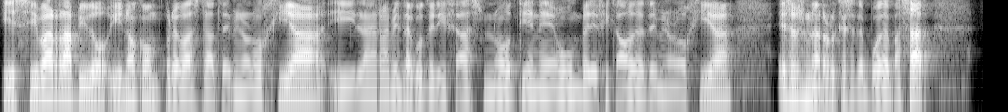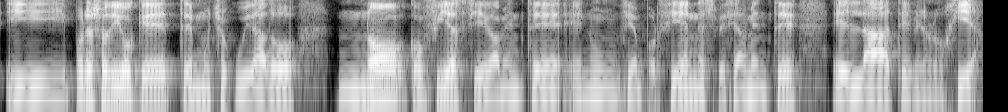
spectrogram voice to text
Y si vas rápido y no compruebas la terminología y la herramienta que utilizas no tiene un verificador de terminología, eso es un error que se te puede pasar. Y por eso digo que ten mucho cuidado, no confíes ciegamente en un 100%, especialmente en la terminología.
